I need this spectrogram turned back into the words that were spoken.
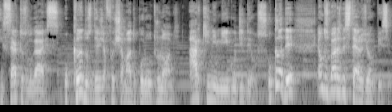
Em certos lugares, o clã dos D já foi chamado por outro nome, Arquinimigo de Deus. O clã D é um dos maiores mistérios de One Piece.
